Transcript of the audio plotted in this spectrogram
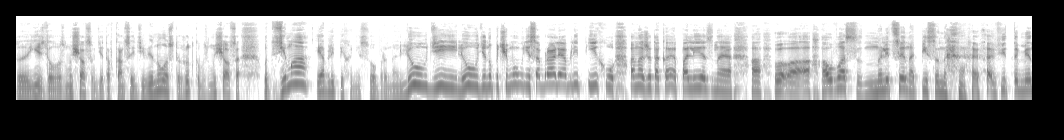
ездил, возмущался где-то в конце 90-х, жутко возмущался. Вот зима, и облепиха не собрана. Люди, люди, ну почему вы не собрали облепиху? Она же такая полезная. А, а, а а у вас на лице написано витаминоз.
